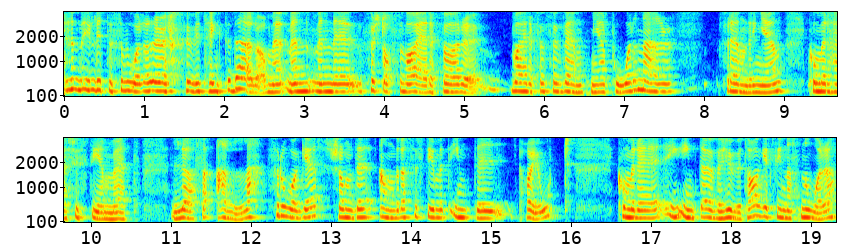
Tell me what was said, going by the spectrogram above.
den är ju lite svårare hur vi tänkte där då. Men, men, men eh, förstås vad är, det för, vad är det för förväntningar på den här förändringen? Kommer det här systemet lösa alla frågor som det andra systemet inte har gjort? Kommer det inte överhuvudtaget finnas några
